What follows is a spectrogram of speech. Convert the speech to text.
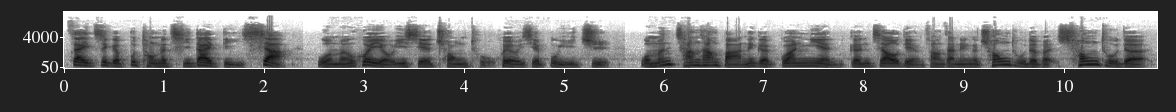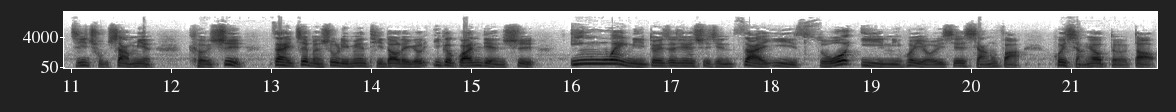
在这个不同的期待底下，我们会有一些冲突，会有一些不一致。我们常常把那个观念跟焦点放在那个冲突的本冲突的基础上面。可是，在这本书里面提到了一个一个观点是，因为你对这件事情在意，所以你会有一些想法，会想要得到。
